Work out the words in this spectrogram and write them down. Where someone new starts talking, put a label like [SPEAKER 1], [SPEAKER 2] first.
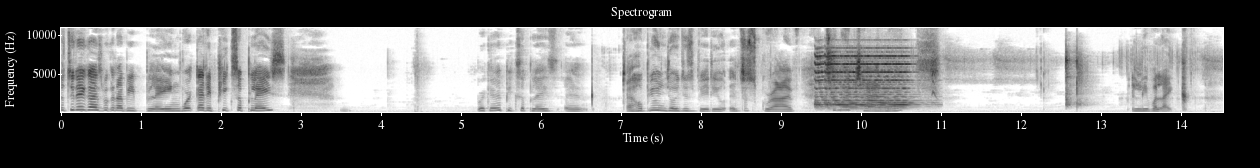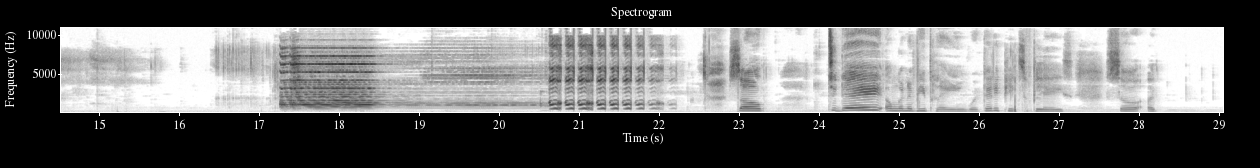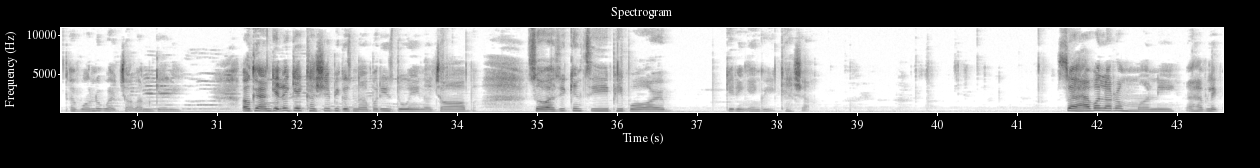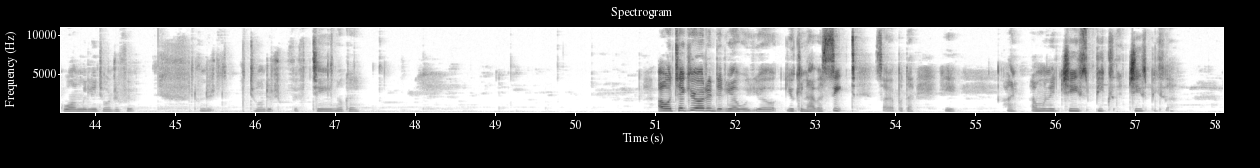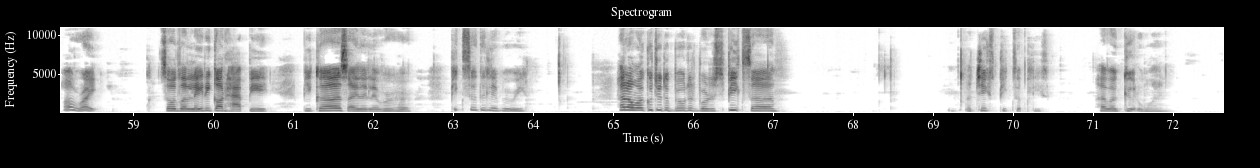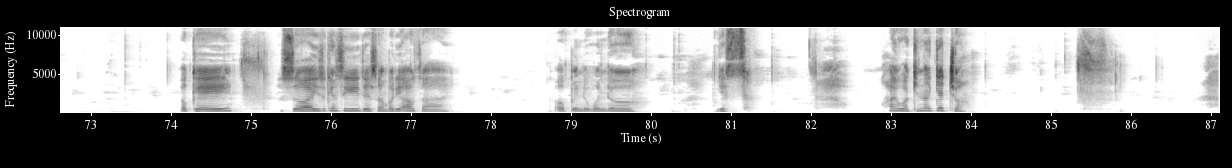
[SPEAKER 1] So today guys we're gonna be playing work at a pizza place. Work at a pizza place and I hope you enjoyed this video and subscribe to my channel and leave a like. So today I'm gonna be playing work at a pizza place. So I I wonder what job I'm getting. Okay, I'm gonna get cashier because nobody's doing a job. So as you can see, people are getting angry. Cash. So I have a lot of money. I have like one million two hundred fifty, two hundred fifteen. Okay. I will take your order. Then you, you you can have a seat. Sorry about that. He, hi. I want a cheese pizza. Cheese pizza. All right. So the lady got happy because I delivered her pizza delivery. Hello, welcome to the Builder Brothers Pizza. A cheese pizza, please. Have a good one. Okay, so as you can see, there's somebody outside. Open the window. Yes. Hi, what can I get you?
